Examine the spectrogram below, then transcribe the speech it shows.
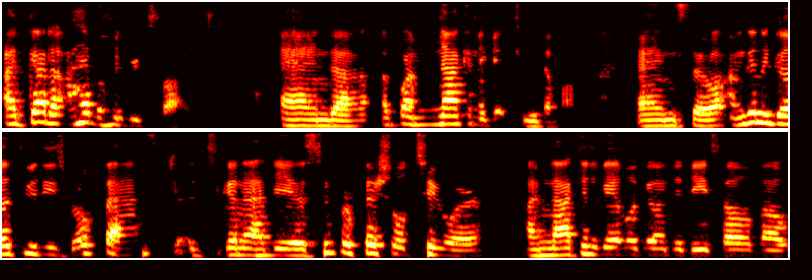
I've got, a, I have a hundred slides and uh, I'm not gonna get through them all. And so I'm gonna go through these real fast. It's gonna be a superficial tour. I'm not gonna be able to go into detail about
